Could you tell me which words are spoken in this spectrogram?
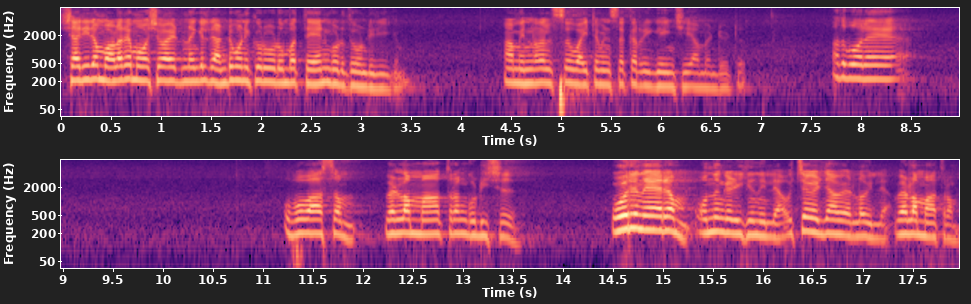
ശരീരം വളരെ മോശമായിട്ടുണ്ടെങ്കിൽ രണ്ട് മണിക്കൂർ കൂടുമ്പോൾ തേൻ കൊടുത്തുകൊണ്ടിരിക്കും. ആ മിനറൽസ് വൈറ്റമിൻസ് ഒക്കെ റീഗെയിൻ ചെയ്യാൻ വേണ്ടിയിട്ട്. അതുപോലെ ഉപവാസം വെള്ളം മാത്രം കുടിച്ച് ഒരു നേരം ഒന്നും കഴിക്കുന്നില്ല. ഉച്ച കഴിഞ്ഞാൽ വെള്ളമില്ല വെള്ളം മാത്രം.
